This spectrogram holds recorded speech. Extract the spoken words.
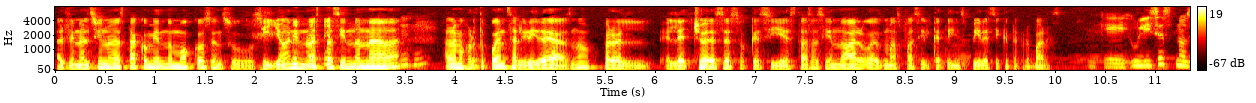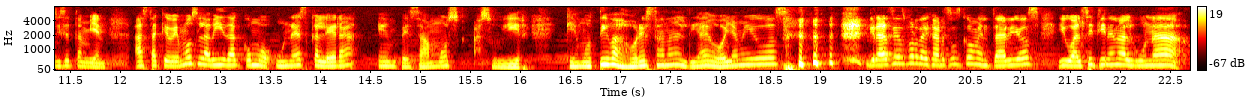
al final si uno está comiendo mocos en su sillón y no está haciendo nada, a lo mejor te pueden salir ideas, ¿no? Pero el, el, hecho es eso, que si estás haciendo algo es más fácil que te inspires y que te prepares. Okay. Ulises nos dice también, hasta que vemos la vida como una escalera, empezamos a subir. Qué motivadores están en el día de hoy, amigos. Gracias por dejar sus comentarios. Igual si tienen alguna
